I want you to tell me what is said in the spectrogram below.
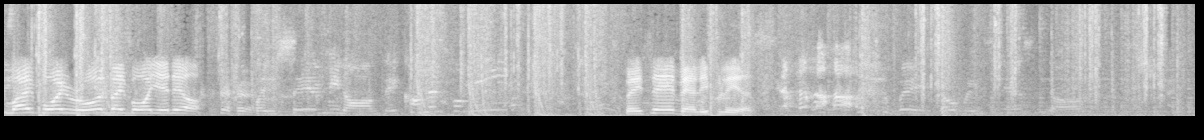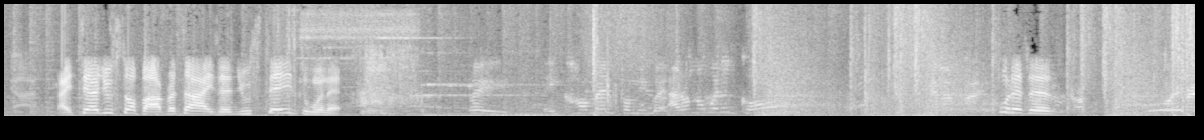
My boy roll, my boy in there. Please save me, dog. They coming for me? They say Valley players. Wait, no, wait, seriously, dog. I tell you stop advertising, you stay doing it. Wait, they coming for me, but I don't know where to go. Who this is? There's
